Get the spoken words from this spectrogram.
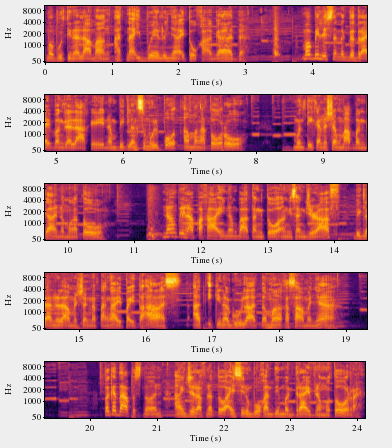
Mabuti na lamang at naibuelo niya ito kaagad. Mabilis na nagdadrive ang lalaki nang biglang sumulpot ang mga toro. Munti ka na siyang mabangga ng mga to. Nang pinapakain ng batang to ang isang giraffe, bigla na lamang siyang natangay pa itaas at ikinagulat ng mga kasama niya. Pagkatapos nun, ang giraffe na to ay sinubukan din mag-drive ng motor.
